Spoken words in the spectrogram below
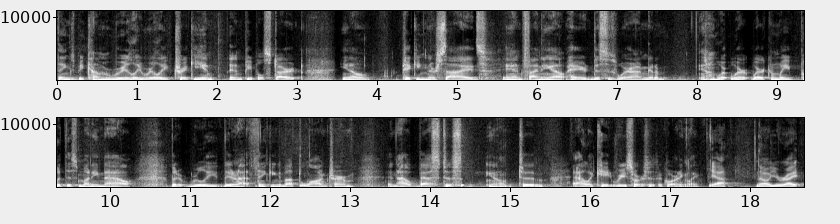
things become really really tricky, and, and people start, you know, picking their sides and finding out, hey, this is where I'm going to you know, where, where, where, can we put this money now? But it really, they're not thinking about the long term and how best to, you know, to allocate resources accordingly. Yeah, no, you're right.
